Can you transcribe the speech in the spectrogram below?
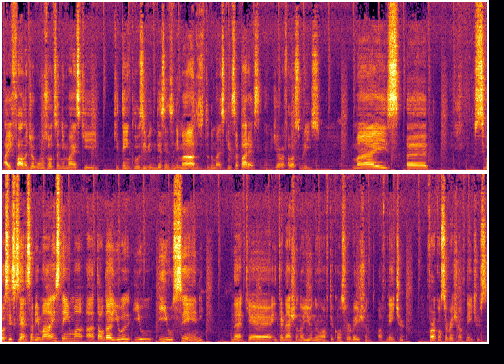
aí fala de alguns outros animais que, que tem inclusive em desenhos animados e tudo mais que desaparecem, né? A gente já vai falar sobre isso. Mas é, se vocês quiserem saber mais, tem uma a tal da IU, IU, IUCN, né, que é International Union of the Conservation of Nature, for Conservation of Nature's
